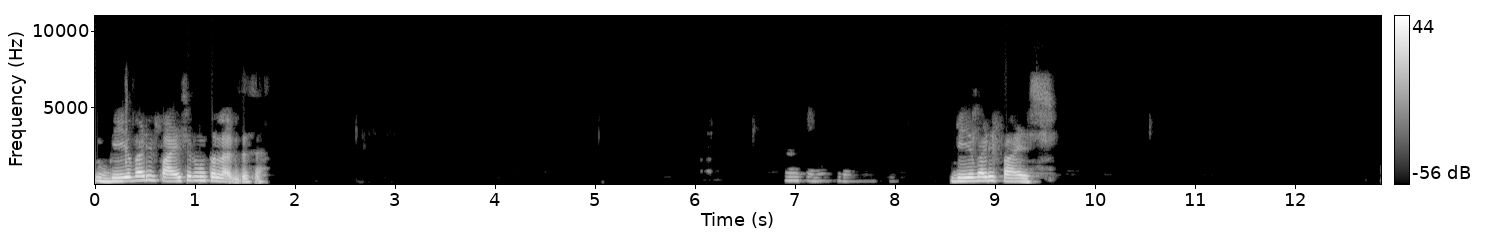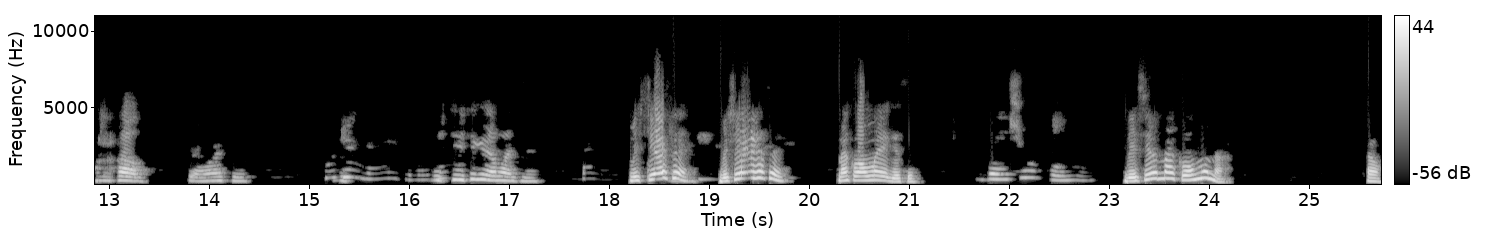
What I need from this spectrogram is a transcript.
বিয়ে বাড়ির পায়েসের মতো লাগতেছে। বিয়ে বাড়ি পায়েস আছে মিষ্টি আছে মিষ্টি আছে? বেশি হয়ে গেছে? না কম হয়ে গেছে? বেশিও না কমও না। খাও।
